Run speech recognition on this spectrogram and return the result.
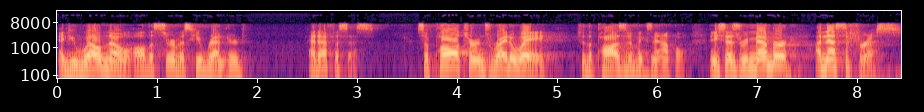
And you well know all the service he rendered at Ephesus. So Paul turns right away to the positive example. And he says, Remember Onesiphorus.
